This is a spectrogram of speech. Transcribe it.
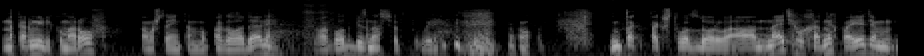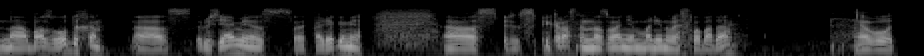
накормили комаров, потому что они там оголодали, два года без нас все-таки были, ну, так, так что вот здорово. А на этих выходных поедем на базу отдыха, а, с друзьями, с коллегами, а, с, с прекрасным названием «Малиновая слобода». Вот.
